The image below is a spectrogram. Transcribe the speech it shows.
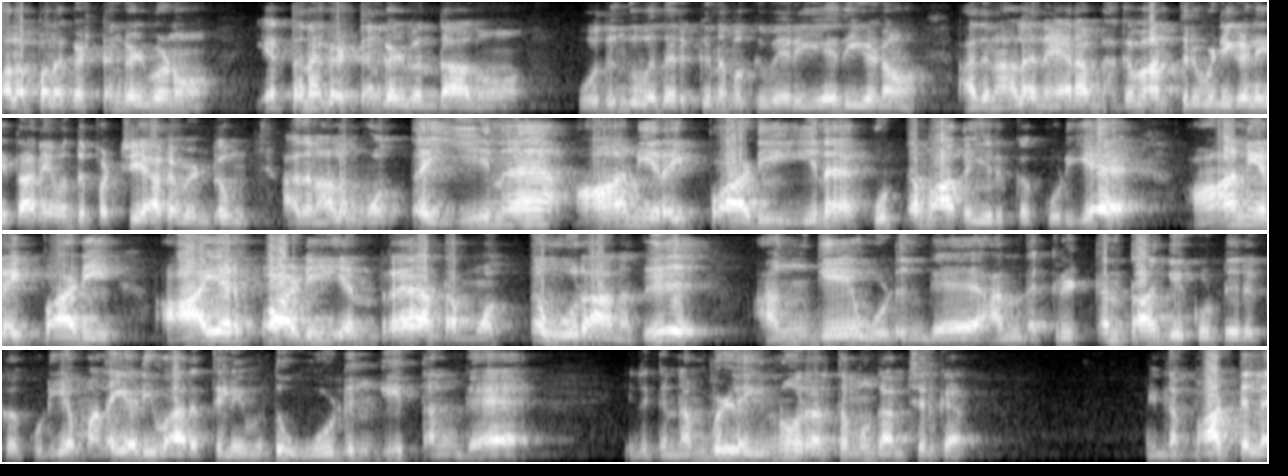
பல பல கஷ்டங்கள் வேணும். எத்தனை கஷ்டங்கள் வந்தாலும் ஒதுங்குவதற்கு நமக்கு வேறு ஏது இடம்? அதனால நேரா பகவான் திருவடிகளை தானே வந்து பற்றியாக வேண்டும். அதனால மொத்த இன ஆனிரைப்பாடி இன கூட்டமாக இருக்கக்கூடிய ஆனிரைப்பாடி ஆயர்பாடி என்ற அந்த மொத்த ஊரானது அங்கே ஒடுங்க. அந்த கிருட்டன் தாங்கி கொண்டு இருக்கக்கூடிய மலையடிவாரத்திலே வந்து ஒடுங்கி தங்க. இதுக்கு நம்பிள்ள இன்னொரு அர்த்தமும் காமிச்சிருக்கார். இந்த பாட்டுல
